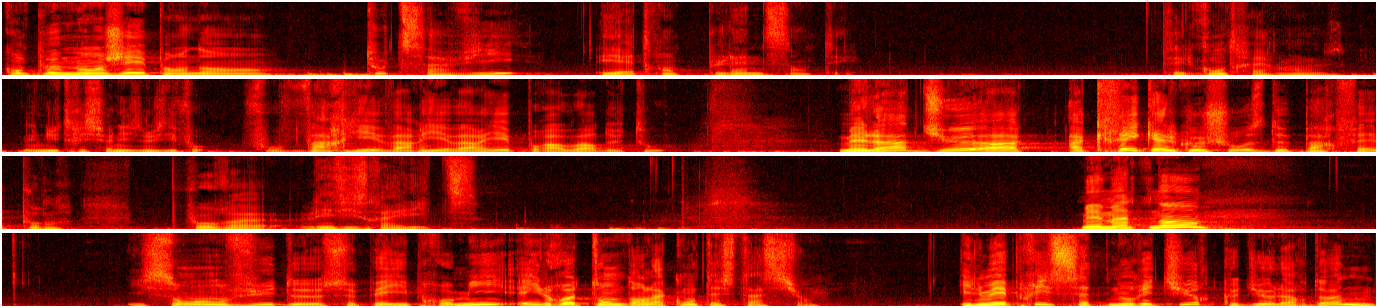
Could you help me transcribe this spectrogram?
qu'on peut manger pendant toute sa vie et être en pleine santé. C'est le contraire. Hein. Les nutritionnistes nous disent qu'il faut, varier, varier, varier pour avoir de tout. Mais là, Dieu a, créé quelque chose de parfait pour, pour euh, les Israélites. Mais maintenant, ils sont en vue de ce pays promis et ils retombent dans la contestation. Ils méprisent cette nourriture que Dieu leur donne,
